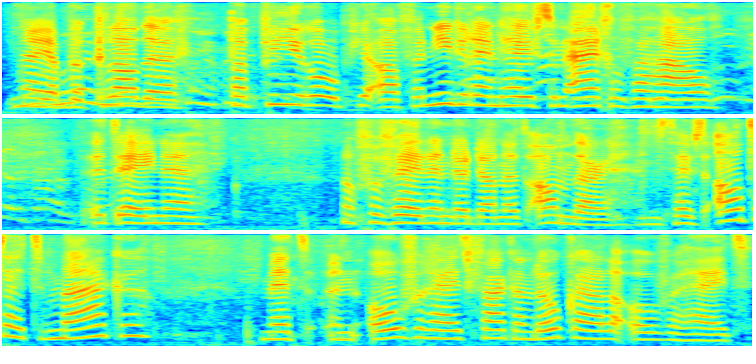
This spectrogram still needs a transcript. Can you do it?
nou ja, bekladde papieren op je af. En iedereen heeft een eigen verhaal. Het ene nog vervelender dan het ander. En het heeft altijd te maken met een overheid, vaak een lokale overheid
